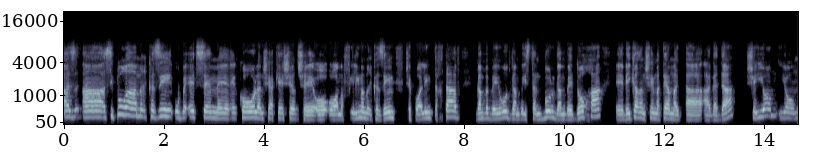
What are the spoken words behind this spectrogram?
אז הסיפור המרכזי הוא בעצם אה, כל אנשי הקשר ש, או, או המפעילים המרכזיים שפועלים תחתיו, גם בביירות, גם באיסטנבול, גם בדוחה, אה, בעיקר אנשי מטה האגדה, שיום יום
